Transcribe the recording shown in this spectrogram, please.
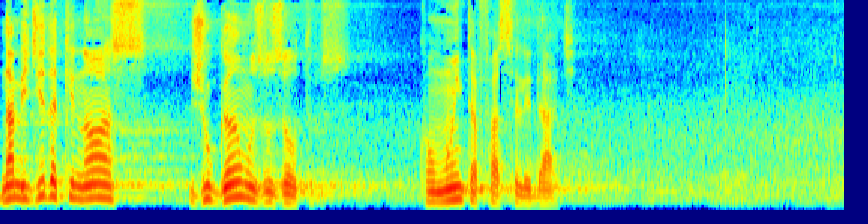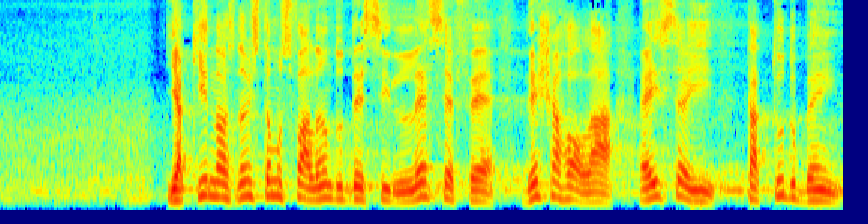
na medida que nós julgamos os outros com muita facilidade. E aqui nós não estamos falando desse laissez-faire, deixa rolar, é isso aí, está tudo bem.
